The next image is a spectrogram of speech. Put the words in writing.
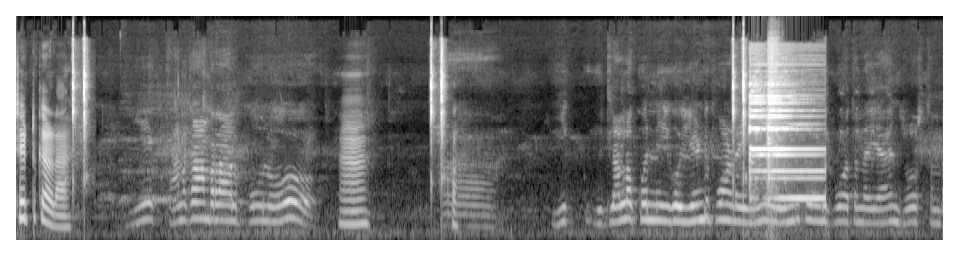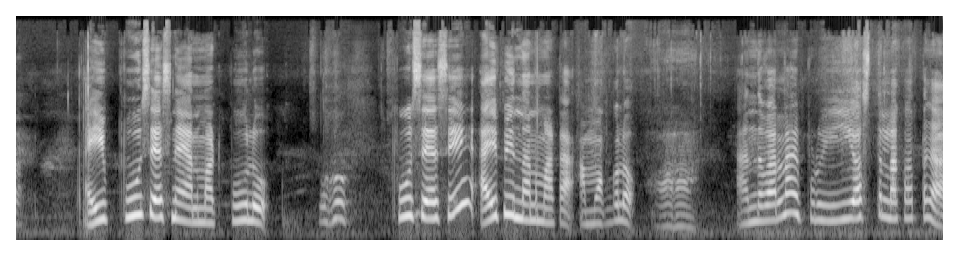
చెట్టు కాడ? ఈ కనకాంబరాల పూలు వీటిలలో కొన్ని ఇగో ఎండిపోండాయి ఎందుకు ఎండిపోతున్నాయా అని చూస్తుండా అవి పూసేసినాయి అన్నమాట పూలు. ఓహో. పూసేసి అయిపోయిందన్నమాట ఆ మొగ్గలు. అందువల్ల ఇప్పుడు ఈ వస్తున్నా కొత్తగా?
